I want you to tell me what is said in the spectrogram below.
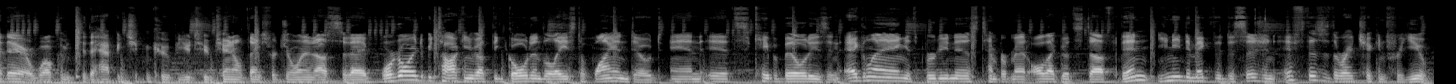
Hi there, welcome to the Happy Chicken Coop YouTube channel. Thanks for joining us today. We're going to be talking about the Golden Laced Wyandotte and its capabilities in egg laying, its broodiness, temperament, all that good stuff. Then you need to make the decision if this is the right chicken for you.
